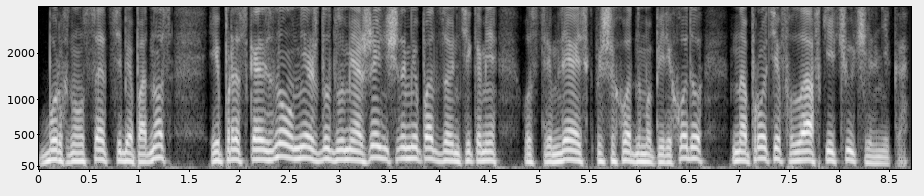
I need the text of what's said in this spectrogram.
буркнул Сет себе под нос и проскользнул между двумя женщинами под зонтиками, устремляясь к пешеходному переходу напротив лавки чучельника.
